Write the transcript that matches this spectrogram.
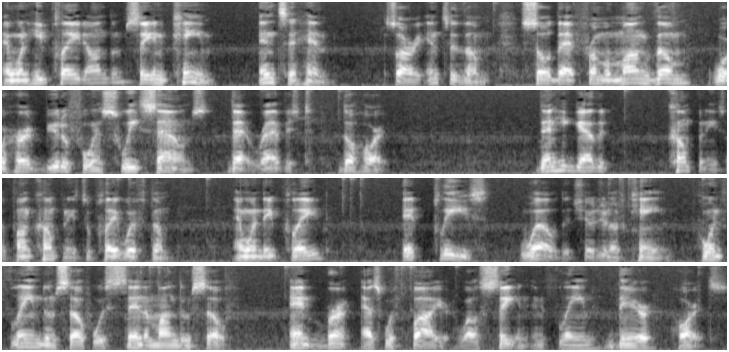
And when he played on them, Satan came into him sorry, into them, so that from among them were heard beautiful and sweet sounds that ravished the heart. Then he gathered companies upon companies to play with them, and when they played, it pleased well the children of Cain, who inflamed themselves with sin among themselves, and burnt as with fire, while Satan inflamed their hearts.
